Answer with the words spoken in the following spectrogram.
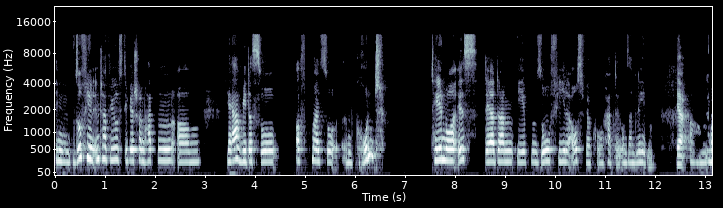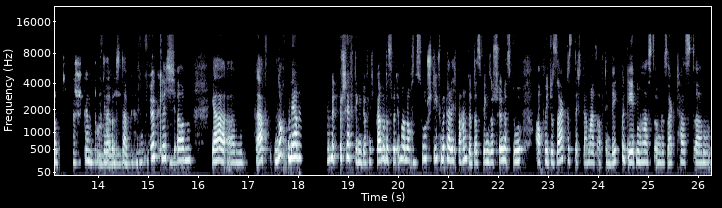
in so vielen Interviews, die wir schon hatten, ähm, ja, wie das so oftmals so ein Grund Tenor ist, der dann eben so viel Auswirkungen hat in unserem Leben. Ja, ähm, und das stimmt. Der uns da wirklich ähm, ja, ähm, darf noch mehr mit beschäftigen dürfen. Ich glaube, das wird immer noch zu stiefmütterlich behandelt. Deswegen so schön, dass du, auch wie du sagtest, dich damals auf den Weg begeben hast und gesagt hast, ähm,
